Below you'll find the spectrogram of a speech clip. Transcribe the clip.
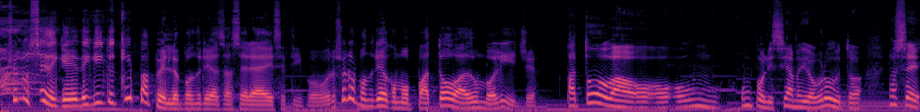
Yo no sé de qué, de qué, qué- papel lo pondrías a hacer a ese tipo, boludo. Yo lo pondría como patoba de un boliche. Patoba o, un, un policía medio bruto. No sé.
